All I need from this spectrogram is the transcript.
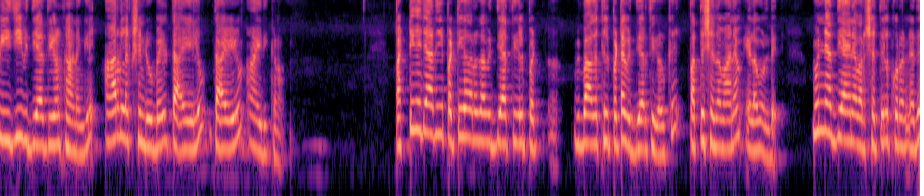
പി ജി വിദ്യാർത്ഥികൾക്കാണെങ്കിൽ ആറ് ലക്ഷം രൂപയിൽ താഴെയിലും താഴെയും ആയിരിക്കണം. പട്ടികജാതി പട്ടികവർഗ വിദ്യാർത്ഥികൾ വിഭാഗത്തിൽപ്പെട്ട വിദ്യാർത്ഥികൾക്ക് പത്ത് ശതമാനം ഇളവുണ്ട്. മുൻ അധ്യയന വർഷത്തിൽ കുറഞ്ഞത്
